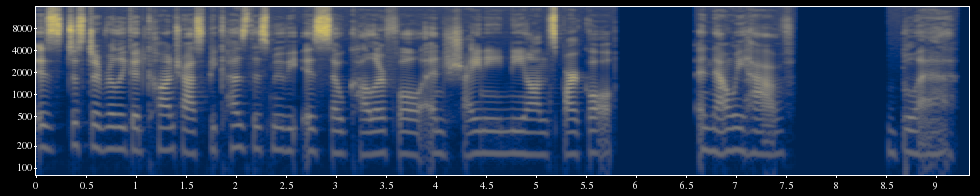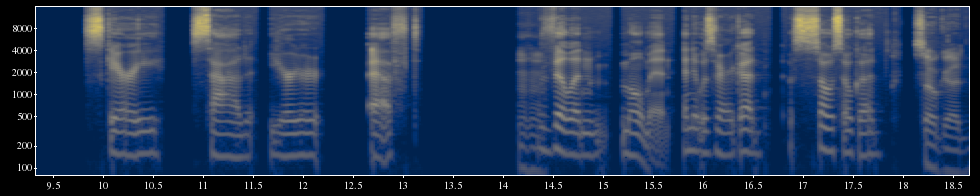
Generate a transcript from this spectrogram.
is just a really good contrast because this movie is so colorful and shiny neon sparkle. And now we have blah, scary, sad, you're effed Mhm. villain moment. And it was very good. It was so, so good. so good.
